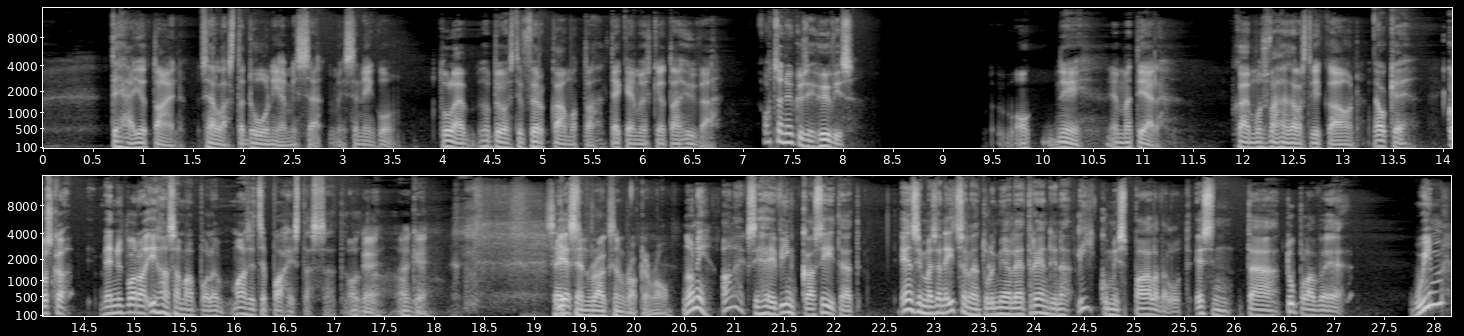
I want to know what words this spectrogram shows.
tehdä jotain sellaista duunia, missä, missä niinku, tulee sopivasti fyrkkaa, mutta tekee myöskin jotain hyvää. Oletko nykyisin hyvis? On, niin, en mä tiedä. Kai musta vähän sellaista vikaa on. Okei. Okay. Koska me nyt voidaan ihan saman puolen, mä oon sitten se pahis tässä. että Okei, tota, okei. Sex Yes. and drugs and rock and roll. No niin, Aleksi hei vinkkaa siitä, että ensimmäisenä itselleen tuli mieleen trendinä liikkumispalvelut. Esim. tämä W WIM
